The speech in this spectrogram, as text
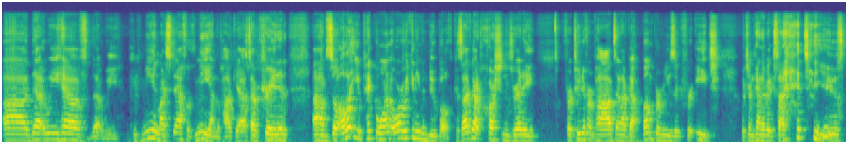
uh, that we have that we me and my staff of me on the podcast have created. Um, so I'll let you pick one, or we can even do both because I've got questions ready for two different pods, and I've got bumper music for each, which I'm kind of excited to use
